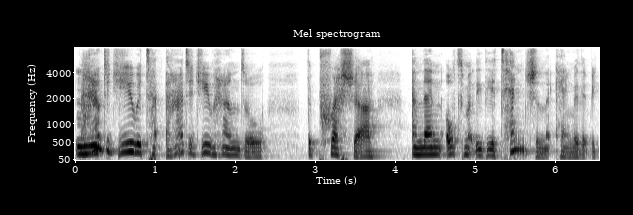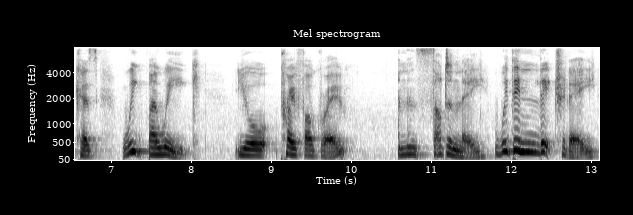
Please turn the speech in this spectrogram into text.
But how did you, att- how did you handle the pressure and then ultimately the attention that came with it? Because week by week, your profile grew. And then suddenly, within literally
